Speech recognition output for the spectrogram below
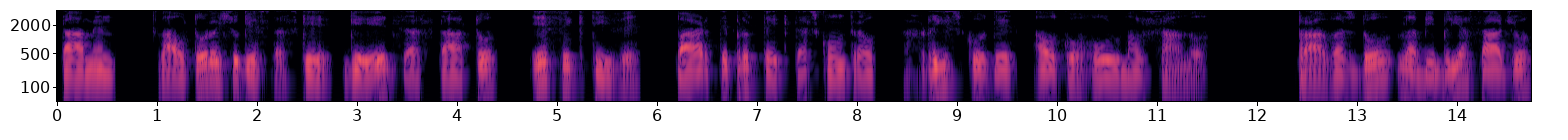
Tamen, la autoroi sugestas che geedza stato effective parte protectas contra risco de alcohol malsano. Pravas do la Biblia saggio,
